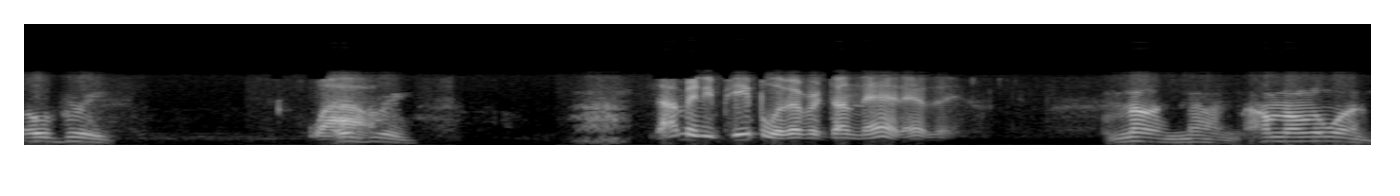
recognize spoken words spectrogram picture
Oh three. Wow, Oh three. Not many people have ever done that, have they? None, none. I'm the only one.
